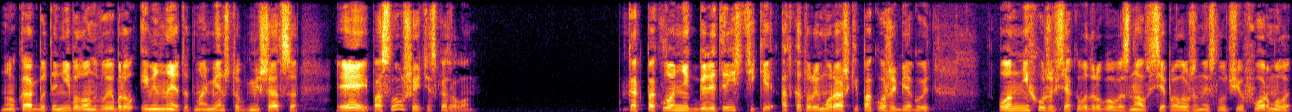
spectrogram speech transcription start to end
но как бы то ни было, он выбрал именно этот момент, чтобы вмешаться. «Эй, послушайте», — сказал он. Как поклонник билетристики, от которой мурашки по коже бегают, он не хуже всякого другого знал все положенные случаи формулы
